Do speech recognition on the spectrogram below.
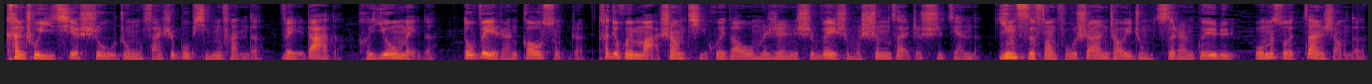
看出一切事物中凡是不平凡的、伟大的和优美的都蔚然高耸着，他就会马上体会到我们人是为什么生在这世间的。因此，仿佛是按照一种自然规律，我们所赞赏的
